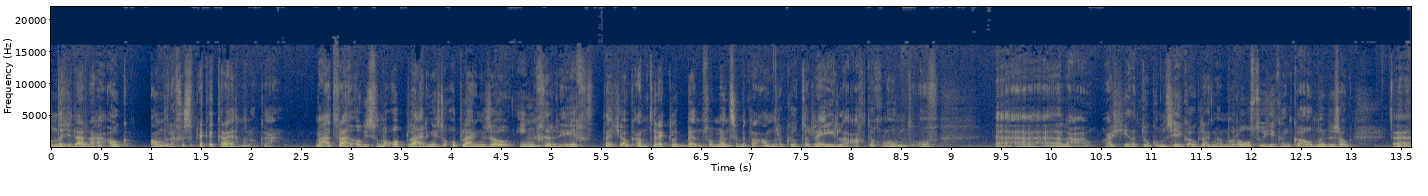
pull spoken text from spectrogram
omdat je daarna ook andere gesprekken krijgt met elkaar. Maar het vraagt ook iets van de opleiding. Is de opleiding zo ingericht dat je ook aantrekkelijk bent voor mensen met een andere culturele achtergrond? Of uh, nou, als je hier naartoe komt, zie ik ook dat ik met mijn rolstoel hier kan komen. Dus ook uh,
